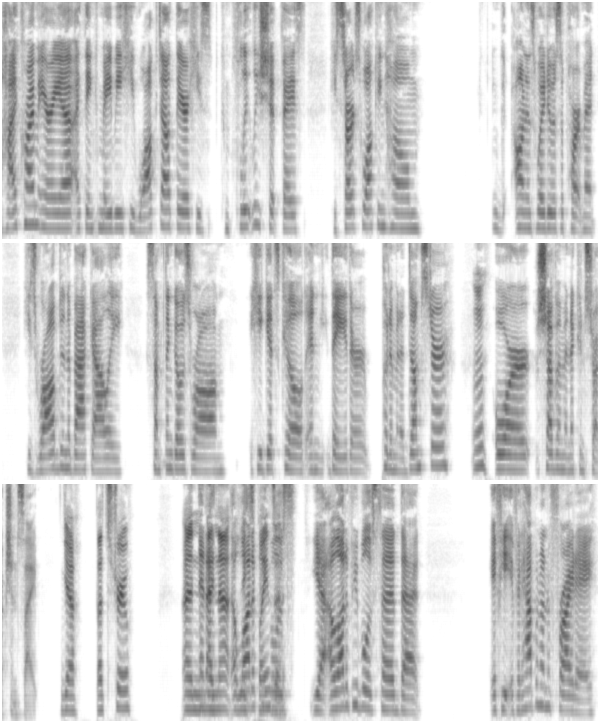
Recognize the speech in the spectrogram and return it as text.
high crime area. I think maybe he walked out there, he's completely shit faced. He starts walking home on his way to his apartment. He's robbed in a back alley. Something goes wrong. He gets killed, and they either put him in a dumpster Mm. or shove him in a construction site Yeah, that's true. And and, and, I, that a lot of people have, yeah a lot of people have said that if he if it happened on a friday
